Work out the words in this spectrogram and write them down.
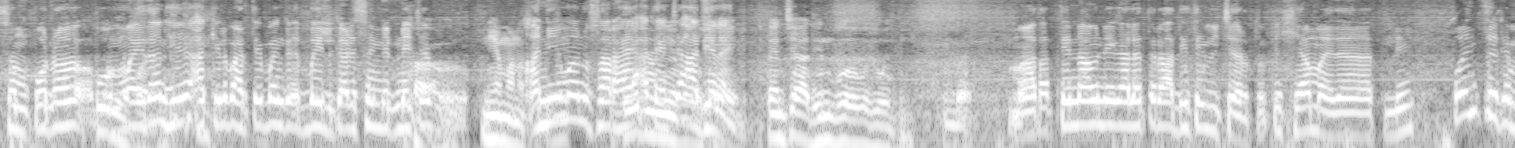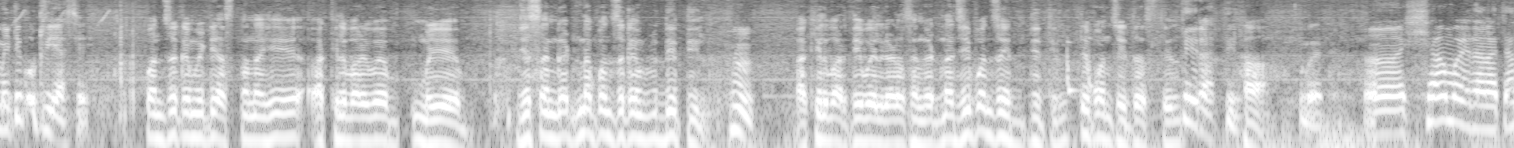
संपूर्ण मैदान हे अखिल भारतीय बैल- बैलगाडी संघटनेच्या नियमानुसार. आहे त्यांच्या अधीन आहे. त्यांच्या अधीन होती. बर. मग आता ते नाव निघालं तर आधी ते विचारतो की ह्या मैदानातली पंच कमिटी कुठली असेल? पंच कमिटी असताना ही अखिल भारतीय म्हणजे जी संघटना पंच कमिटी देतील अखिल भारतीय बैलगाडा संघटना जी पंच देतील ते पंच इथं असतील. ते राहतील. हा. बर. ह्या मैदानाच्या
